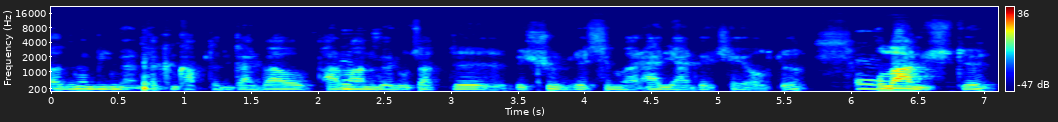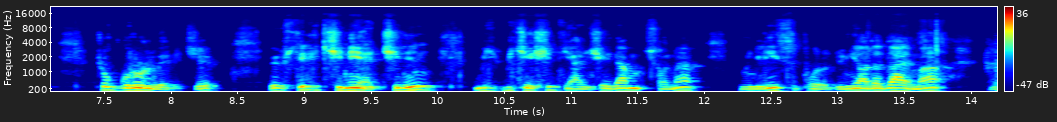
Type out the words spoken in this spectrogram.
adını bilmiyorum takım kaptanı galiba o parmağını evet. böyle uzattığı meşhur resim var her yerde şey oldu. Evet. Olağanüstü. Çok gurur verici. Ve üstelik Çin'e, Çin'in bir, bir çeşit yani şeyden sonra milli sporu dünyada daima e,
